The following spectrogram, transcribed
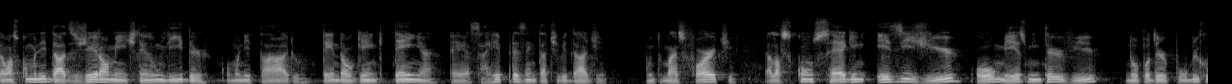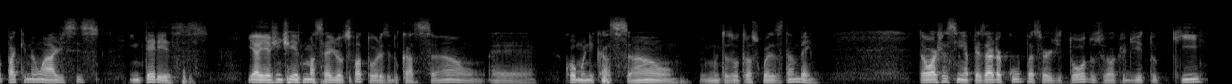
Então as comunidades geralmente tendo um líder comunitário, tendo alguém que tenha é, essa representatividade muito mais forte, elas conseguem exigir ou mesmo intervir no poder público para que não haja esses interesses. E aí a gente entra numa série de outros fatores, educação, é, comunicação e muitas outras coisas também. Então eu acho assim, apesar da culpa ser de todos, eu acredito que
